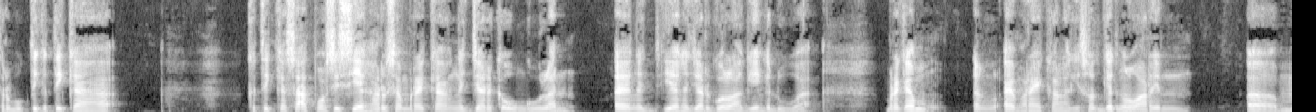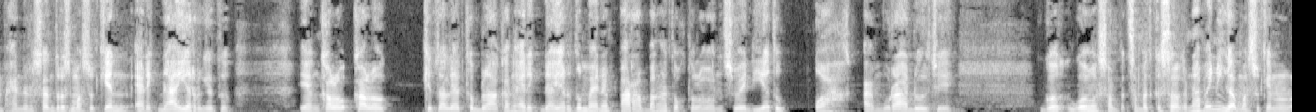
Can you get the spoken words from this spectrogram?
Terbukti ketika ketika saat posisi yang harusnya mereka ngejar keunggulan eh nge, ya ngejar gol lagi yang kedua mereka eh mereka lagi Southgate ngeluarin um, Henderson terus masukin Eric Dyer gitu. Yang kalau kalau kita lihat ke belakang Eric Dyer tuh mainnya parah banget waktu lawan Swedia tuh. Wah amburadul cuy. Gue gue sempat sempat kesel kenapa ini nggak masukin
